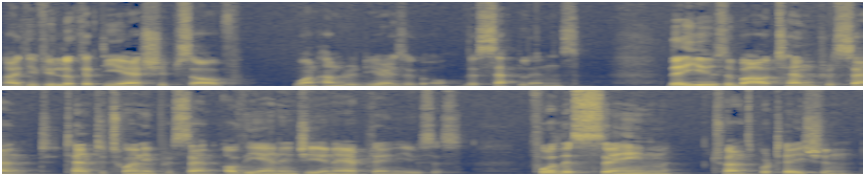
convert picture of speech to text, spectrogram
like if you look at the airships of 100 years ago, the Zeppelins, they use about 10%, 10 to 20% of the energy an airplane uses for the same transportation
